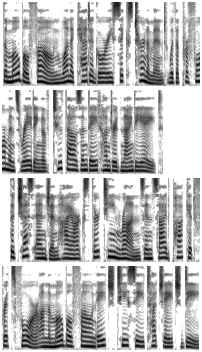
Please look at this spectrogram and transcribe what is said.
The mobile phone won a Category 6 tournament with a performance rating of 2898. The chess engine Hiarcs 13 runs inside Pocket Fritz 4 on the mobile phone HTC Touch HD.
